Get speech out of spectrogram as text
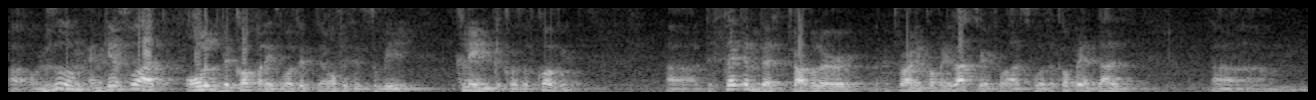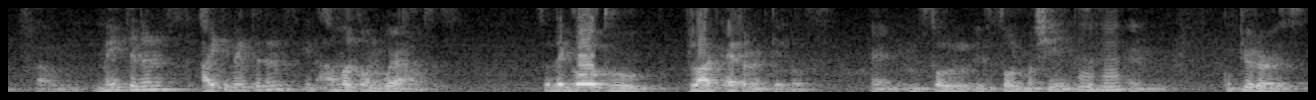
uh, on Zoom, and guess what? All the companies wanted the offices to be clean because of COVID. Uh, the second best traveler uh, traveling company last year for us was a company that does um, um, maintenance, IT maintenance in Amazon warehouses. So they go to plug Ethernet cables and install install machines and- Mhm. and, computers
